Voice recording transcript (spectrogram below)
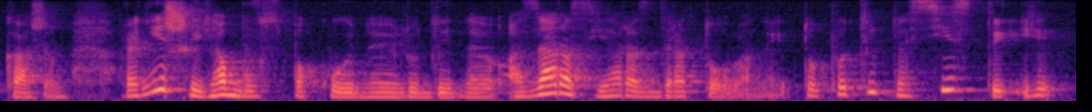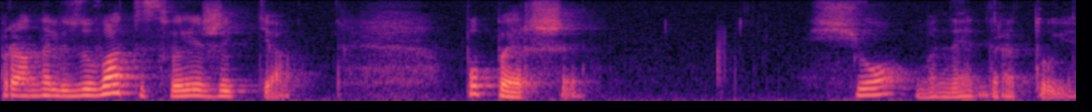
кажемо, раніше я був спокійною людиною, а зараз я роздратований. То потрібно сісти і проаналізувати своє життя. По-перше, що мене дратує?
